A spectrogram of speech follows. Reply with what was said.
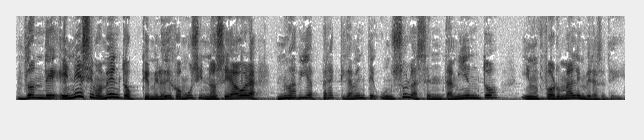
donde en ese momento, que me lo dijo Musi, no sé ahora, no había prácticamente un solo asentamiento informal en Berazategui.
